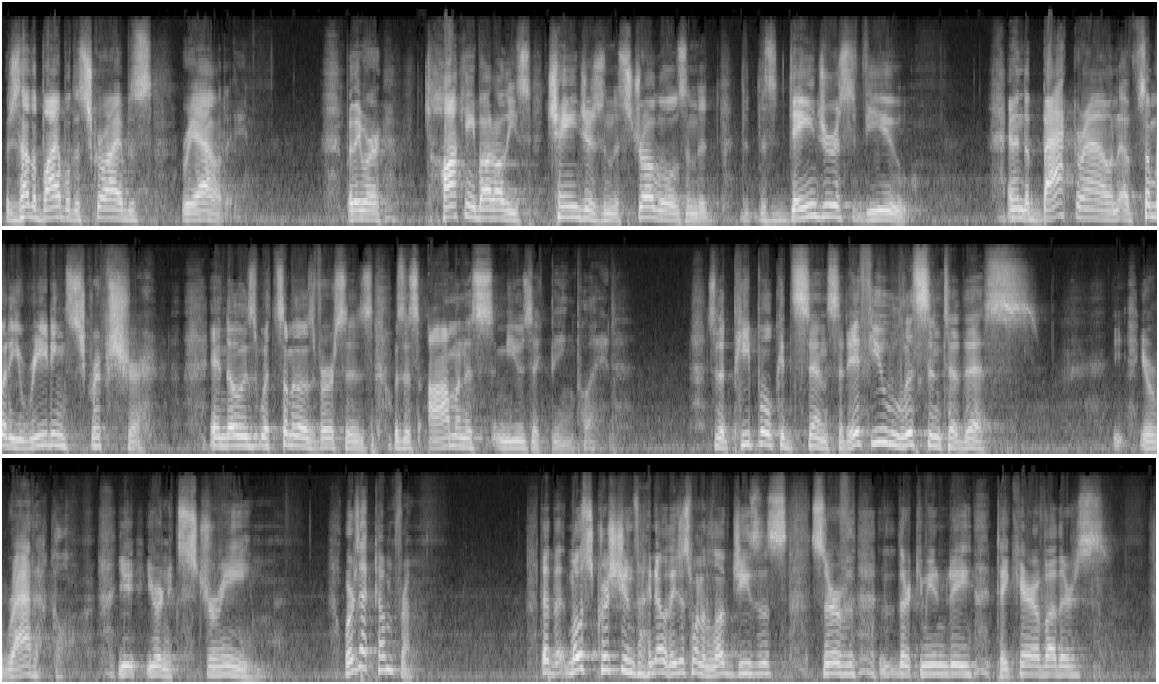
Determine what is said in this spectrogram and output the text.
which is how the Bible describes reality. But they were talking about all these changes and the struggles and the, this dangerous view. And in the background of somebody reading scripture, in those, with some of those verses was this ominous music being played. So that people could sense that if you listen to this, you're radical, you, you're an extreme. Where does that come from? That, most Christians I know, they just want to love Jesus, serve their community, take care of others.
